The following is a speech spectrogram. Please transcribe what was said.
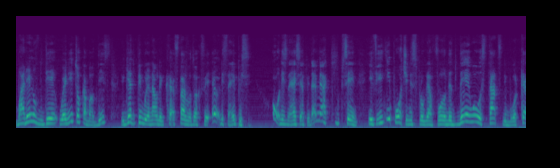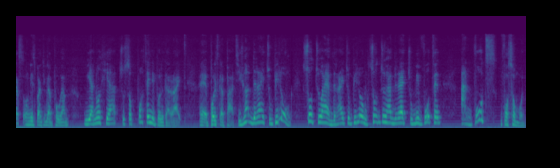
but at the end of the day, when you talk about this, you get people that now they start to talk say, oh, this is an APC. Oh, this is an SLP. That mean I keep saying, if you keep watching this program for the day we will start the broadcast on this particular program, we are not here to support any political right, uh, political party. You have the right to belong. So too I have the right to belong. So too I have the right to be voted and vote for somebody.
